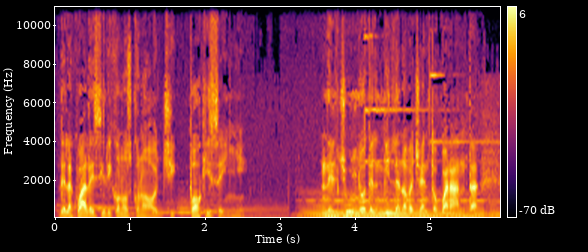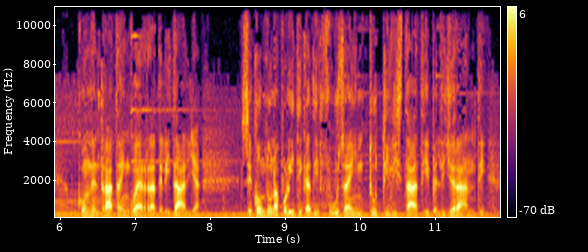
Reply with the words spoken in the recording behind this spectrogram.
della quale si riconoscono oggi pochi segni. Nel giugno del 1940, con l'entrata in guerra dell'Italia, secondo una politica diffusa in tutti gli stati belligeranti,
